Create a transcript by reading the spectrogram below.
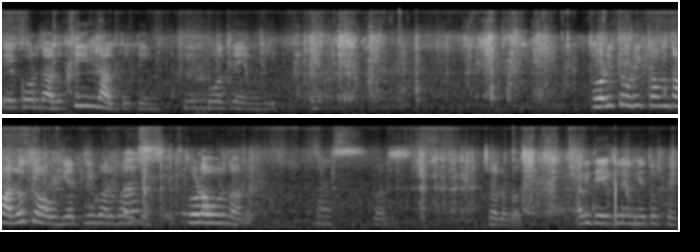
एक और डालो। तीन डाल दो तीन। तीन बहुत रहेंगी। थोड़ी थोड़ी कम डालो क्या हो गया? इतनी बार भर बस थोड़ा और डालो। बस। बस। चलो बस। अभी देख लेंगे तो फिर।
